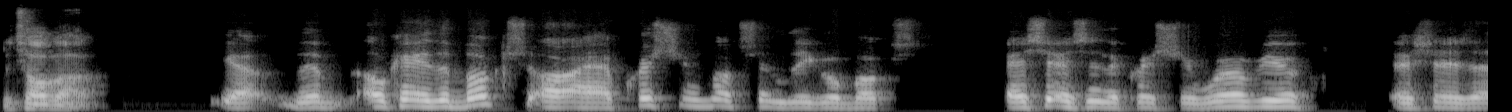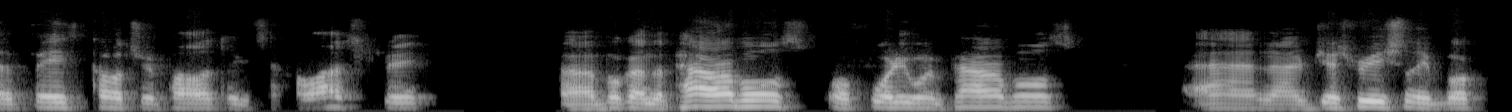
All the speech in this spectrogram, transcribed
It's all about. Yeah. The okay. The books are. I have Christian books and legal books. essays in the Christian worldview, essays on faith, culture, politics, and philosophy, a book on the parables, or 41 parables, and I've just recently book,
